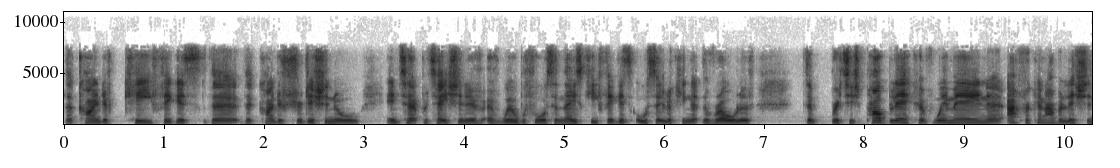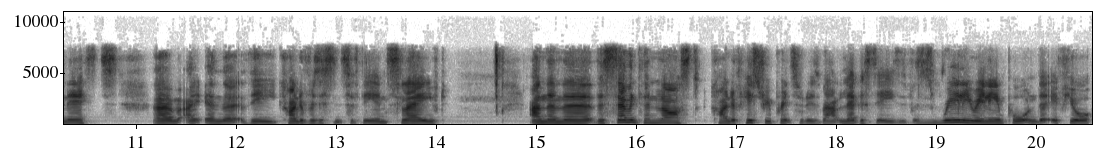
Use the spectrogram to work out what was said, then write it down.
the kind of key figures, the the kind of traditional interpretation of, of Wilberforce and those key figures, also looking at the role of the British public, of women, uh, African abolitionists, um, and the the kind of resistance of the enslaved. And then the the seventh and last kind of history principle is about legacies. Is really really important that if you're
